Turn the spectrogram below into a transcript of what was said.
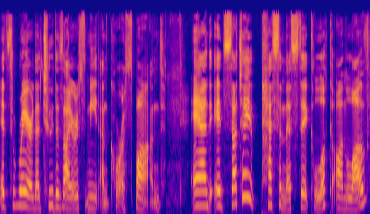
it's rare that two desires meet and correspond. And it's such a pessimistic look on love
